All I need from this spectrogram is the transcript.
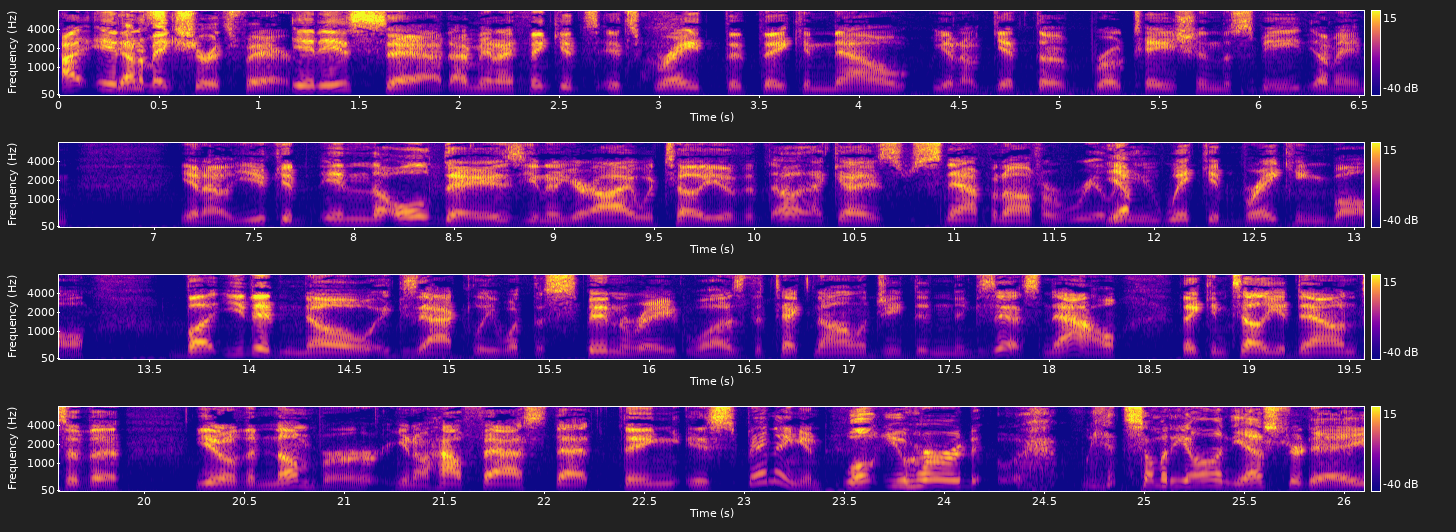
I, you got to make sure it's fair It is sad. I mean, I think it's it's great that they can now you know get the rotation, the speed. I mean, you know, you could in the old days, you know, your eye would tell you that oh, that guy's snapping off a really Yep. wicked breaking ball. But you didn't know exactly what the spin rate was. The technology didn't exist. Now they can tell you down to the, you know, the number, you know, how fast that thing is spinning. And Well, you heard we had somebody on yesterday.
